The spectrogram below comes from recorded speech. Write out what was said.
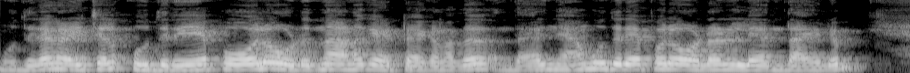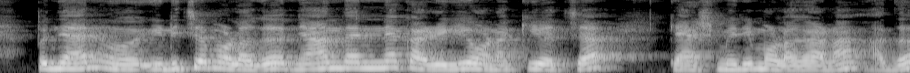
മുതിര കഴിച്ചാൽ കുതിരയെ പോലെ ഓടുന്നതാണ് കേട്ടേക്കണത്. എന്തായാലും ഞാൻ കുതിരയെ പോലെ ഓടണില്ല എന്തായാലും. അപ്പം ഞാൻ ഇടിച്ച മുളക് ഞാൻ തന്നെ കഴുകി ഉണക്കി വെച്ച കാശ്മീരി മുളകാണ്. അത്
